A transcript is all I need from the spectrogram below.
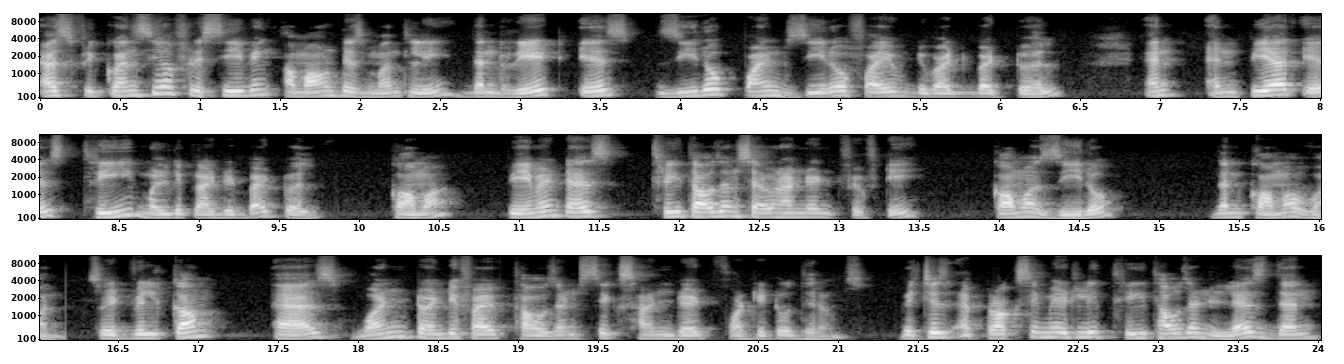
As frequency of receiving amount is monthly then rate is 0.05 divided by 12 and NPER is 3 multiplied by 12 comma payment as 3750 comma 0 then comma 1 so it will come as 125,642 dirhams which is approximately 3000 less than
